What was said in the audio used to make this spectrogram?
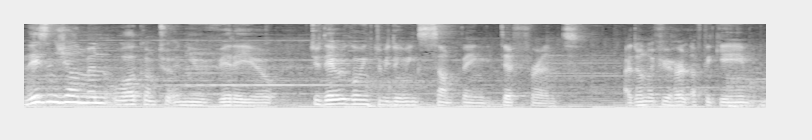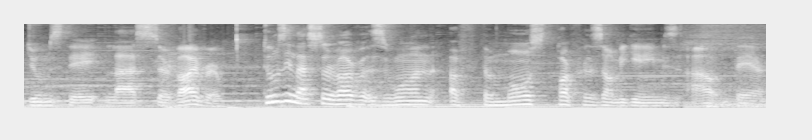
Ladies and gentlemen, welcome to a new video. Today we're going to be doing something different. I don't know if you heard of the game Doomsday Last Survivor. Doomsday Last Survivor is one of the most popular zombie games out there.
